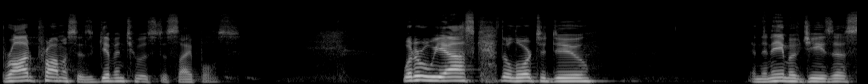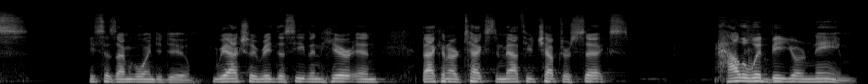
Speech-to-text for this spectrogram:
Broad promises given to his disciples. Whatever we ask the Lord to do in the name of Jesus, he says, I'm going to do. We actually read this even here in back in our text in Matthew chapter 6. Hallowed be your name.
